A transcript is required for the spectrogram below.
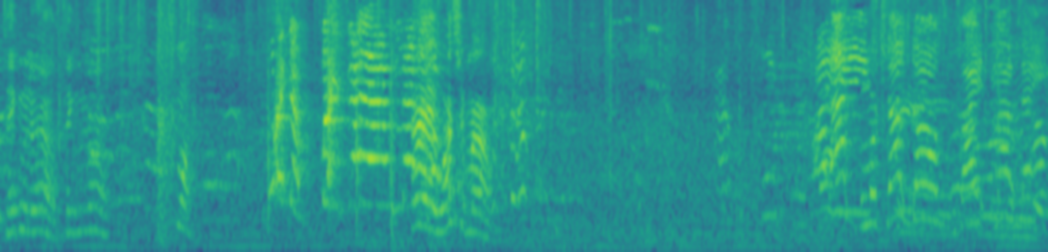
Take him in the house. Take him in the house. Come on. What the fuck? Hey, watch your mouth. That dog bite my leg.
